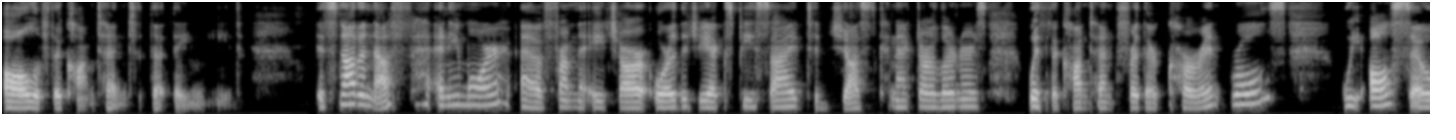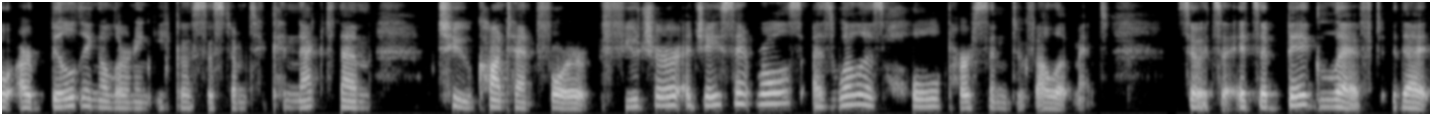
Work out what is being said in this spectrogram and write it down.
all of the content that they need it's not enough anymore uh, from the HR or the GXP side to just connect our learners with the content for their current roles. We also are building a learning ecosystem to connect them to content for future adjacent roles as well as whole person development. So it's a it's a big lift that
